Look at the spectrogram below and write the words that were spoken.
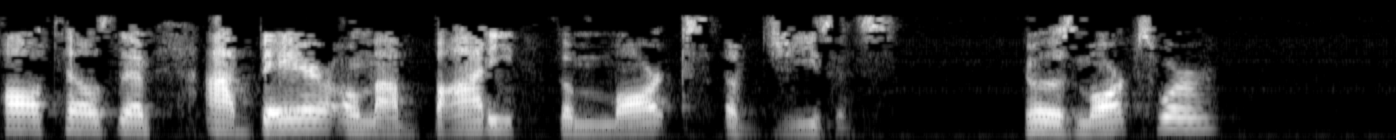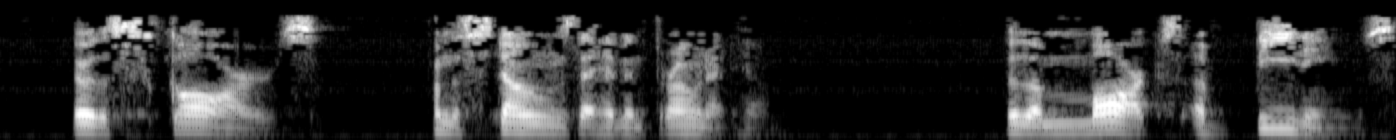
Paul tells them, I bear on my body the marks of Jesus. You know what those marks were? They were the scars from the stones that had been thrown at him. They're the marks of beatings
